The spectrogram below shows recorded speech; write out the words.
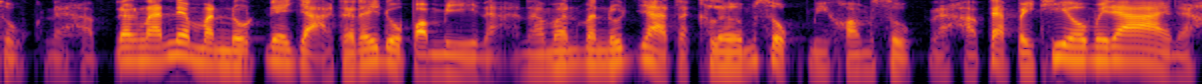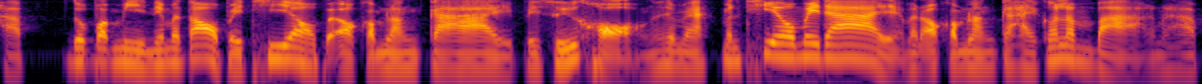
สุขนะครับดังนั้นเนี่ยมนุษย์เนี่ยอยากจะได้โดปามีนนะมันมนุษย์อยากจะเคลิ้มสุขมีความสุขนะครับแต่ไปเที่ยวไม่ได้นะครับโดปามีนเนี่ยมันต้องออกไปเที่ยวไปออกกำลังกายไปซื้อของใช่ไหมมันเที่ยวไม่ได้มันออกกำลังกายก็ลำบากนะครับ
